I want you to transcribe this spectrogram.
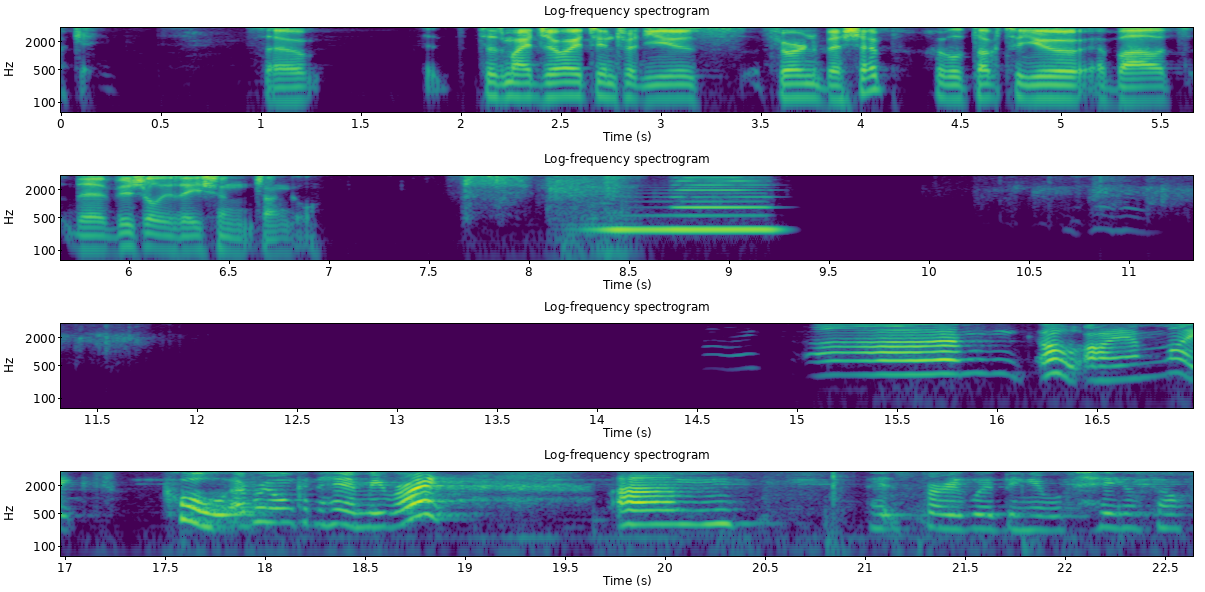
Okay. So it is my joy to introduce Fern Bishop, who will talk to you about the visualization jungle. Um, oh, I am mic'd. Cool, everyone can hear me, right? Um, it's very weird being able to hear yourself.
